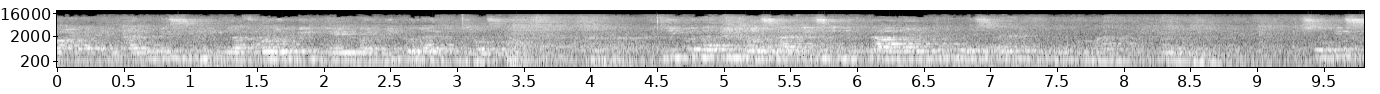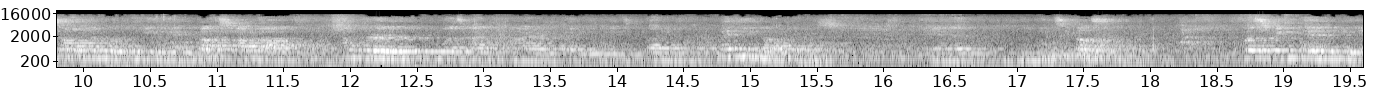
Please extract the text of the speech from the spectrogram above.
Gloria and I will be singing La Volubile by Nicola Di Giosa. Giosa is an Italian composer and romantic. So this song, La Volubile, talks about a girl who was admired by, by many lovers. And the musical song was written in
